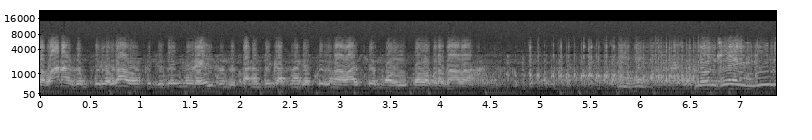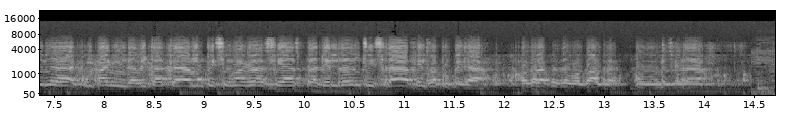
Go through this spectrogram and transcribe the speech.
Cabanes, en Fullebrava, fins i tot Morells, doncs estan implicats en aquesta zona baixa molt, molt apretada. Mm -hmm. Doncs bé, Lluís, company, de veritat, moltíssimes gràcies per atendre'ns i serà fins la propera. Moltes gràcies a vosaltres. Molt bé,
